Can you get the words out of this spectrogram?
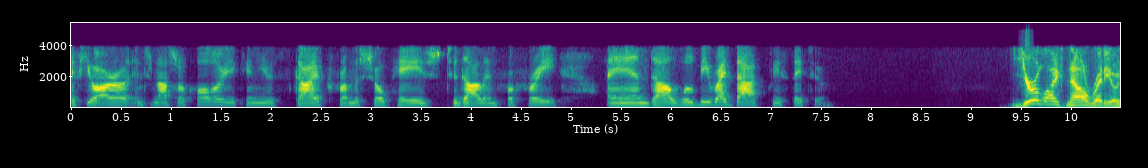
If you are an international caller, you can use Skype from the show page to dial in for free. And uh, we'll be right back. Please stay tuned. Your Life Now radio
